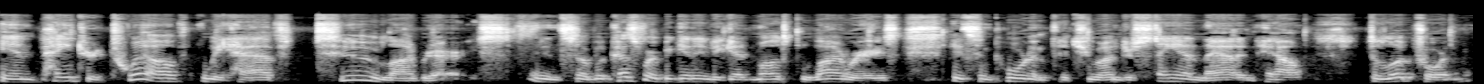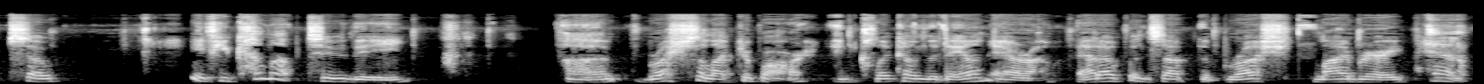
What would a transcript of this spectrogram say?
in Painter 12, we have two libraries. And so because we're beginning to get multiple libraries, it's important that you understand that and how to look for them. So if you come up to the uh, brush selector bar and click on the down arrow, that opens up the brush library panel.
